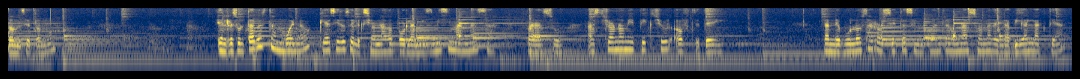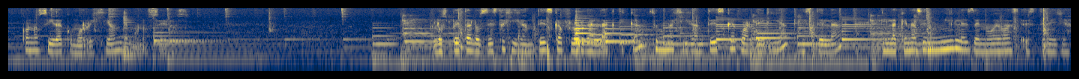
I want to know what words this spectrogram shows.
donde se tomó. El resultado es tan bueno que ha sido seleccionado por la mismísima NASA para su Astronomy Picture of the Day. La nebulosa Rosetta se encuentra en una zona de la Vía Láctea conocida como región de monoceros. Los pétalos de esta gigantesca flor galáctica son una gigantesca guardería estelar en la que nacen miles de nuevas estrellas.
